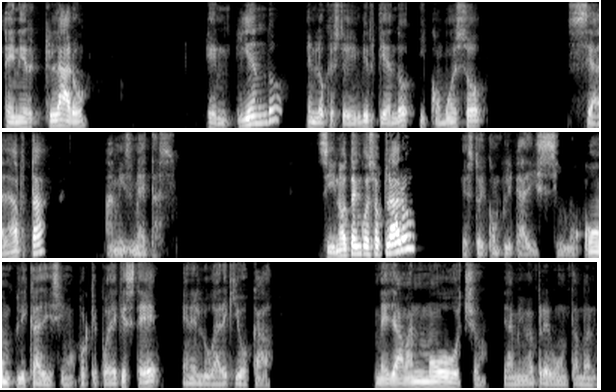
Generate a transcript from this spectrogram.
tener claro que entiendo en lo que estoy invirtiendo y cómo eso se adapta a mis metas. Si no tengo eso claro, estoy complicadísimo, complicadísimo, porque puede que esté en el lugar equivocado. Me llaman mucho y a mí me preguntan, bueno,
